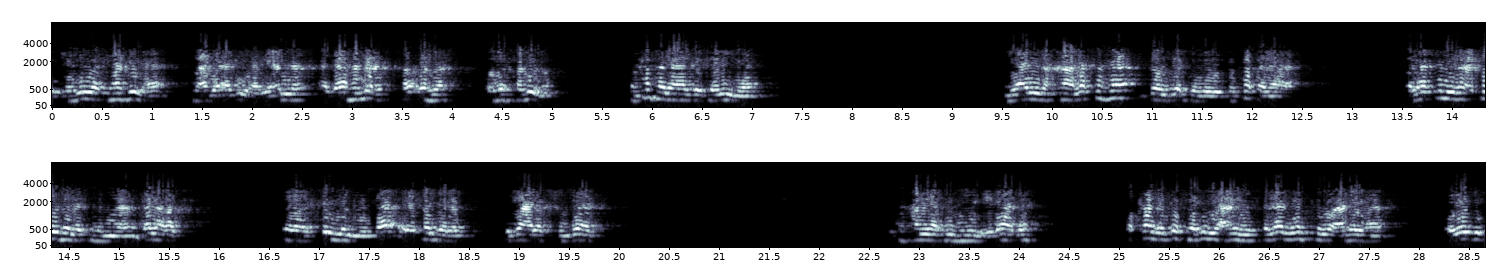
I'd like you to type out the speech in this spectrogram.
زكريا كافلها بعد أبيها لأن أباها مات وهي وهي صغيرة فكفلها زكريا لأن خالتها زوجته فكفلها ولكنها اعتزلت لما بلغت سن النساء اعتزلت وجعلت حجاب تخلى به العبادة وكان زكريا عليه السلام يدخل عليها ويجد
